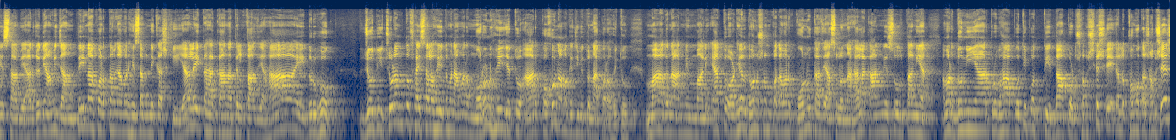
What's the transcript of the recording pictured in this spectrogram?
হিসাবে, আর যদি আমি জানতেই না পারতাম যে আমার হিসাব নিকাশ কি? ইয়ালাই তাহা কানাতেল কাজে হাই দুর্ভোগ। যদি চূড়ান্ত ফয়সালা হইতো মানে আমার মরণ হয়ে যেত, আর কখন আমাকে জীবিত না করা হইতো? মাগ না আন্নি মালি, এত অঢেল ধন সম্পদ আমার কোনো কাজে আসলো না। হেলাক আন্নি সুলতানিয়া, আমার দুনিয়ার প্রভাব প্রতিপত্তি, দাপট, সব শেষ হয়ে গেল, ক্ষমতা সব শেষ।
